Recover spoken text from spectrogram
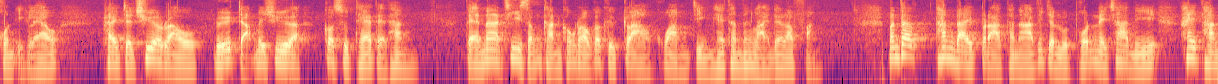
คนอีกแล้ว ใครจะเชื่อเราหรือจะไม่เชื่อก็สุดแท้แต่ท่าน แต่หน้าที่สำคัญของเราก็คือกล่าวความจริงให้ท่านทั้งหลายได้รับฟัง มันถ้าท่านใดปรารถนาที่จะหลุดพ้นในชาตินี้ ให้ทัน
